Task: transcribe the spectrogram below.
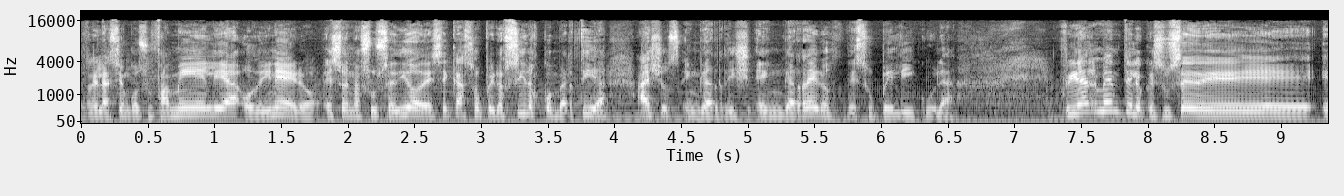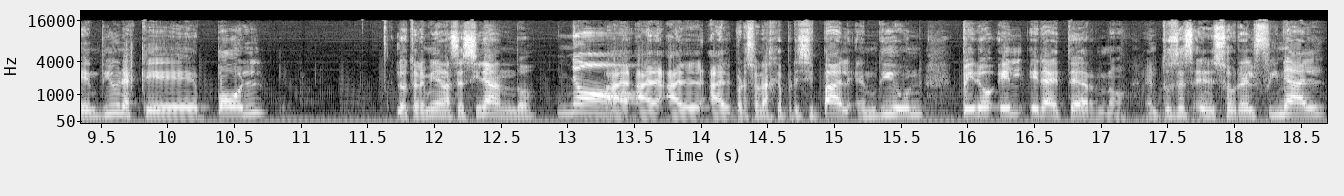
relación con su familia o dinero. Eso no sucedió de ese caso, pero sí los convertía a ellos en, en guerreros de su película. Finalmente lo que sucede en Dune es que Paul lo terminan asesinando No. a- a- al, al personaje principal en Dune, pero él era eterno. Entonces, eh, sobre el final,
